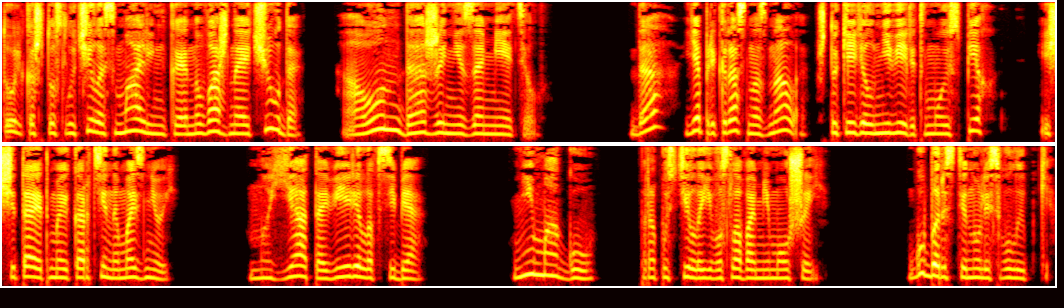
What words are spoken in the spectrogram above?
только что случилось маленькое, но важное чудо, а он даже не заметил. Да, я прекрасно знала, что Кирилл не верит в мой успех и считает мои картины мазнёй. Но я-то верила в себя. «Не могу», — пропустила его слова мимо ушей. Губы растянулись в улыбке.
